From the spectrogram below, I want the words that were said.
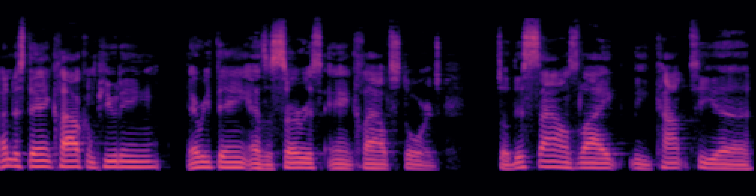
understand cloud computing everything as a service and cloud storage. So this sounds like the CompTIA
